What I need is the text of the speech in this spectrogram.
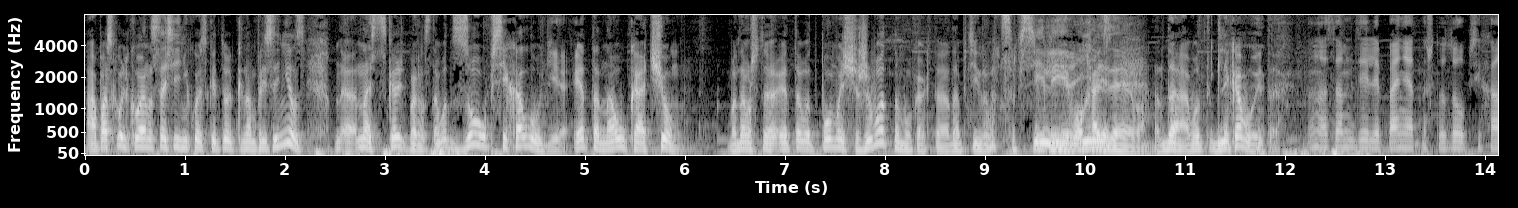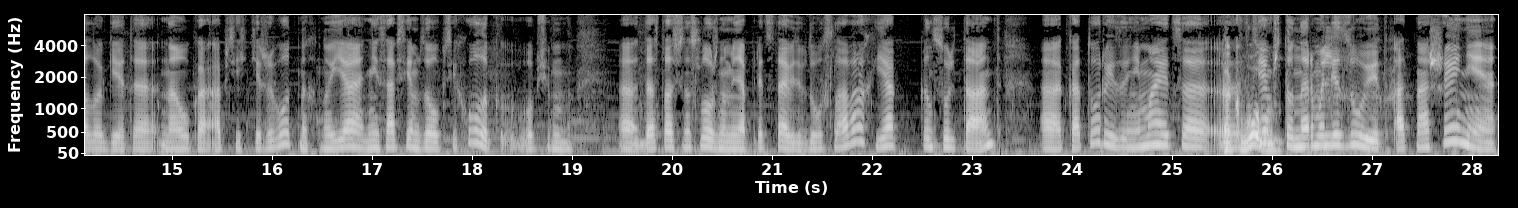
А поскольку Анастасия Никольская только к нам присоединилась, э, Настя, скажите, пожалуйста, а вот зоопсихология, это наука о чем? Потому что это вот помощь животному как-то адаптироваться в семье. Или его хозяевам. Да, вот для кого это? Ну, на самом деле понятно, что зоопсихология это наука о психике животных, но я не совсем зоопсихолог. В общем, э, достаточно сложно меня представить в двух словах. Я консультант, э, который занимается э, Как тем, что нормализует отношения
